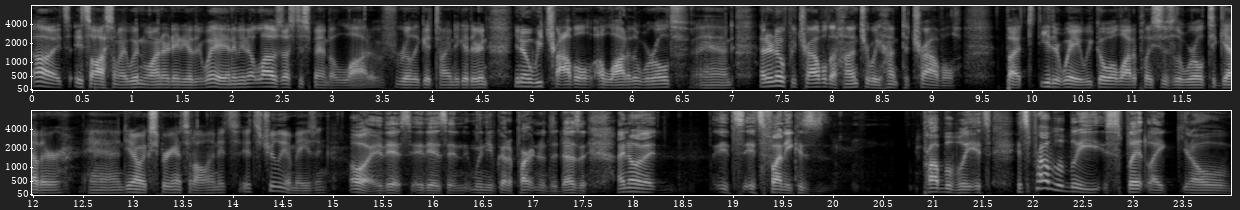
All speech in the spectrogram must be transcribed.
Oh, it's it's awesome. I wouldn't want it any other way. And I mean, it allows us to spend a lot of really good time together. And you know, we travel a lot of the world, and I don't know if we travel to hunt or we hunt to travel, but either way, we go a lot of places of the world together, and you know, experience it all. And it's it's truly amazing. Oh, it is, it is, and when you've got a partner that does it, I know that it's it's funny because probably it's it's probably split like you know.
